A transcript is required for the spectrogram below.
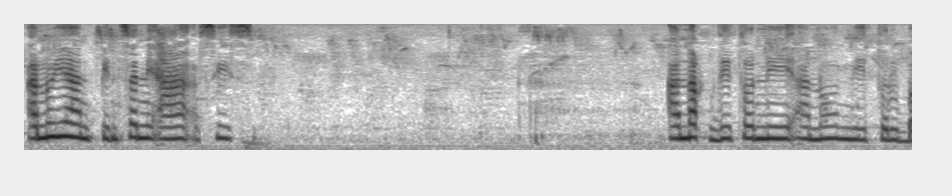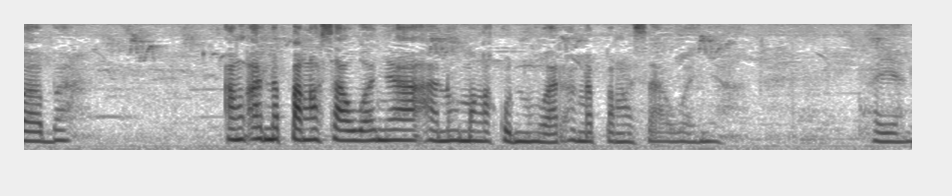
Ano yan, pinsan ni Asis. Anak dito ni, ano, ni Tulbaba. Ang anak pangasawa niya, ano, mga kunwar, ang napangasawa niya. Ayan.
